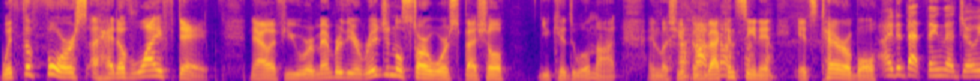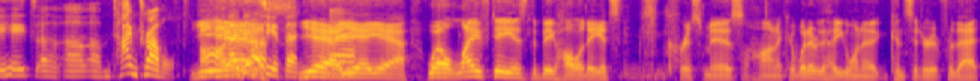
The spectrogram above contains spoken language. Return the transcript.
with the Force ahead of Life Day. Now, if you remember the original Star Wars special, you kids will not, unless you've gone back and seen it. It's terrible. I did that thing that Joey hates, uh, um, um, time travel. Oh, I didn't see it then. Yeah, yeah, yeah. Well, Life Day is the big holiday. It's Christmas, Hanukkah, whatever the hell you want to consider it for that.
